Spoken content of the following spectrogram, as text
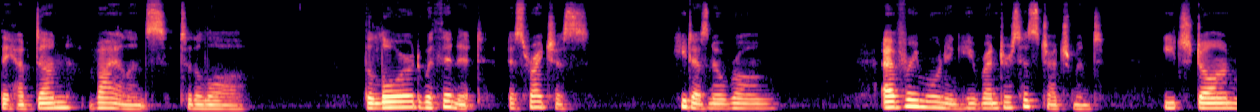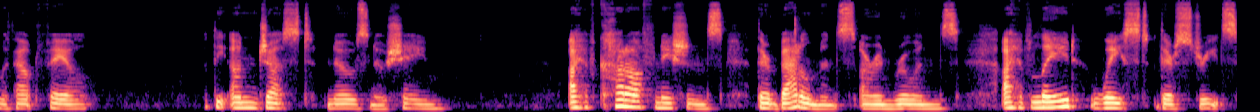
They have done violence to the law. The Lord within it is righteous. He does no wrong. Every morning he renders his judgment each dawn without fail. But the unjust knows no shame. I have cut off nations, their battlements are in ruins. I have laid waste their streets,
